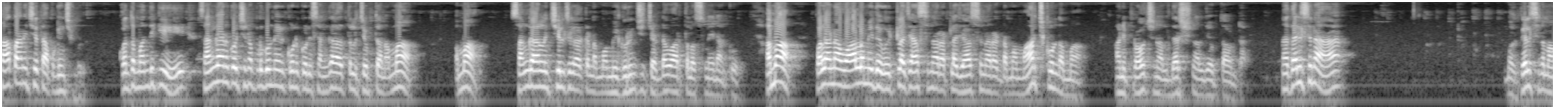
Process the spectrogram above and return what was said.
సాతాని చేత అప్పగించబడదు కొంతమందికి సంఘానికి వచ్చినప్పుడు కూడా నేను కొన్ని కొన్ని సంఘాతలు చెప్తాను అమ్మా అమ్మా సంఘాలను చీల్చగాకండి అమ్మా మీ గురించి చెడ్డ వార్తలు వస్తున్నాయి నాకు. అమ్మా పలానా వాళ్ళ మీద ఇట్లా చేస్తున్నారు అట్లా చేస్తున్నారంటమ్మా మార్చుకోండి అమ్మా అని ప్రవచనాలు దర్శనాలు చెబుతూ ఉంటారు నాకు తెలిసిన మాకు తెలిసిన మా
